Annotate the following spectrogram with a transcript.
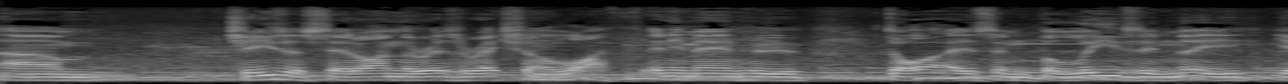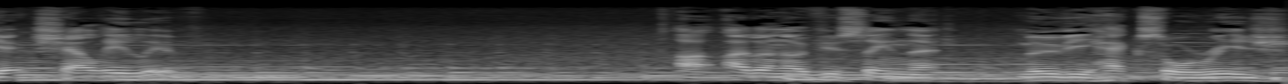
um, Jesus said, I'm the resurrection of life. Any man who dies and believes in me, yet shall he live. I, I don't know if you've seen that movie, Hacksaw Ridge,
